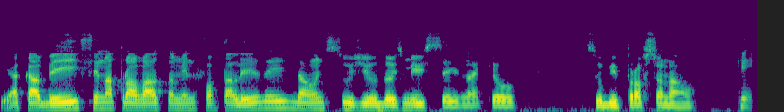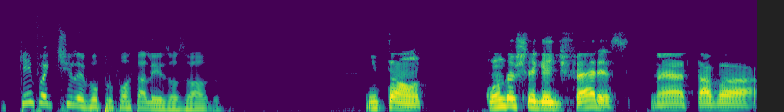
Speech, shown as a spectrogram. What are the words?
e acabei sendo aprovado também no Fortaleza e da onde surgiu 2006, né, que eu subi profissional. Quem, quem foi que te levou para o Fortaleza, Oswaldo? Então, quando eu cheguei de férias, né, tava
